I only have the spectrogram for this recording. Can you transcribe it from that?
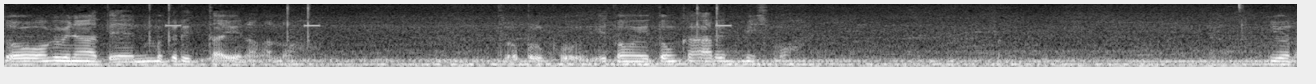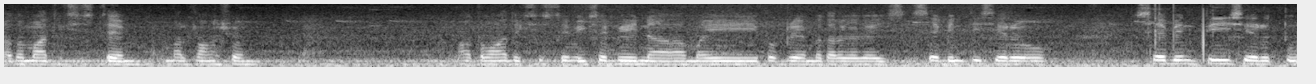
So, ang gawin natin, mag-read tayo ng ano, trouble code. Itong itong current mismo. Yun automatic system malfunction automatic system. Ibig sabihin na may problema talaga guys. 7002 7002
